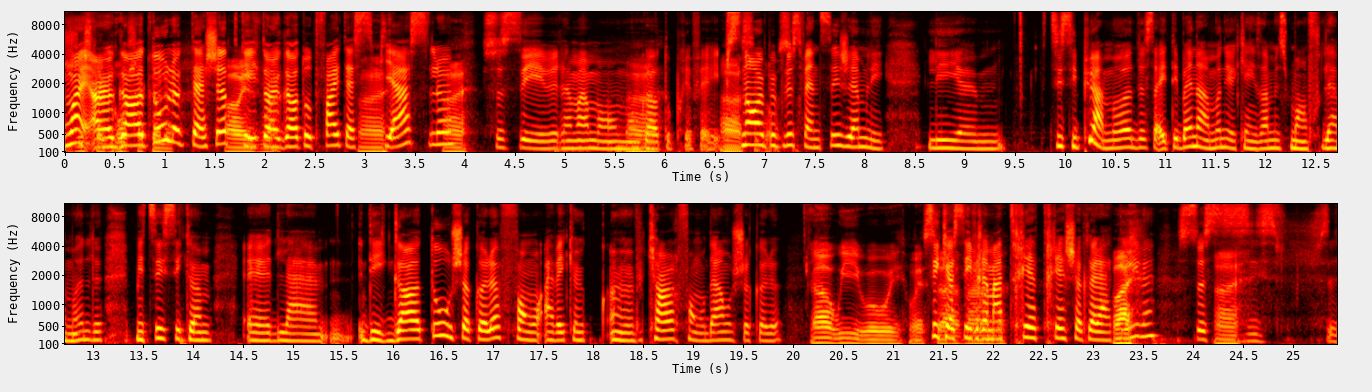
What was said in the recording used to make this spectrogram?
Ouais, un gâteau chocolat. là, que tu achètes Ah qui est un gâteau de fête à 6 Ouais. piastres, là. Ça, c'est vraiment mon, mon gâteau préféré. Puis Ah, sinon, un bon, peu plus fancy, j'aime les. les euh, sais, c'est plus à mode. Ça a été bien en mode il y a 15 ans, mais je m'en fous de la mode. là. Mais tu sais, c'est comme euh, de la, des gâteaux au chocolat fond, avec un, un cœur fondant au chocolat. Ah oui, oui, oui. C'est que c'est avant, vraiment très, très chocolaté. Ouais. Là. Ça, c'est- Ouais.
